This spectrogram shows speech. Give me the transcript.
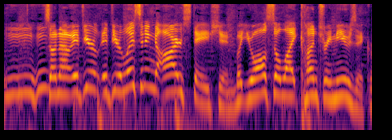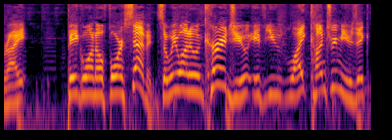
Mm-hmm. So now, if you're if you're listening to our station, but you also like country music, right? Big 1047. So we want to encourage you if you like country music,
